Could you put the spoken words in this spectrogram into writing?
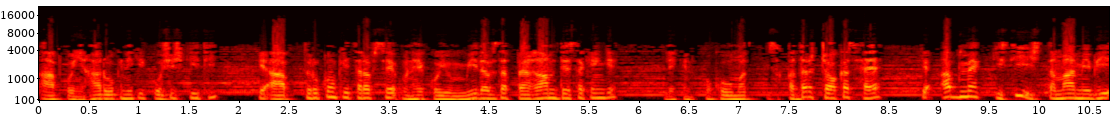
آپ کو یہاں روکنے کی کوشش کی تھی کہ آپ ترکوں کی طرف سے انہیں کوئی امید افزا پیغام دے سکیں گے، لیکن حکومت اس قدر چوکس ہے کہ اب میں کسی اجتماع میں بھی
